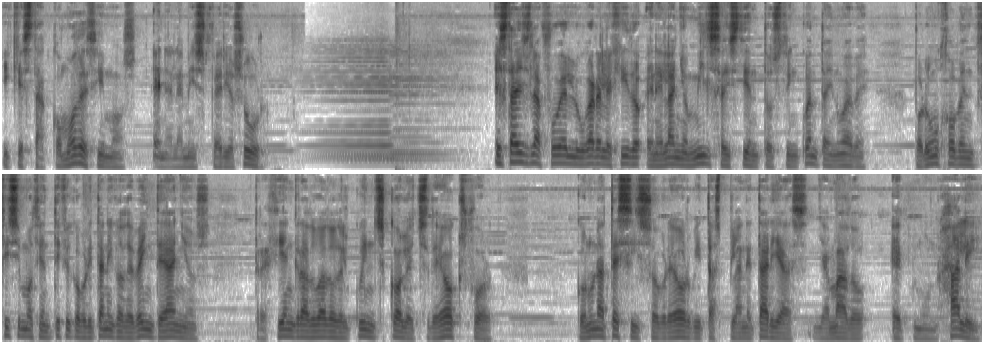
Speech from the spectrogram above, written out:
y que está, como decimos, en el hemisferio sur. Esta isla fue el lugar elegido en el año 1659 por un jovencísimo científico británico de 20 años, recién graduado del Queen's College de Oxford, con una tesis sobre órbitas planetarias llamado Edmund Halley.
